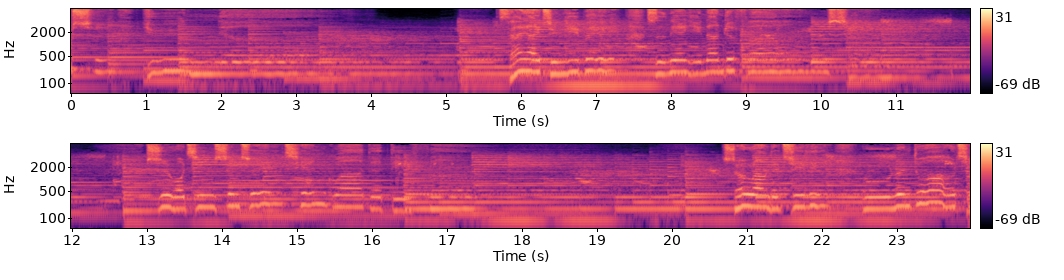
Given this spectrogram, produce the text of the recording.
事酝在爱情已被思念已难的方向，是我今生最牵挂的地方。守望的距离无论多长，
